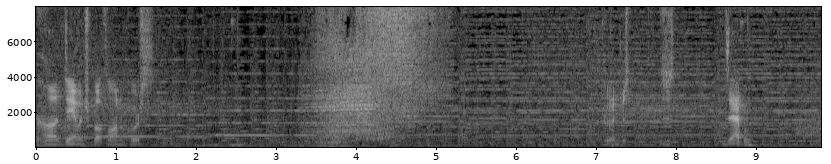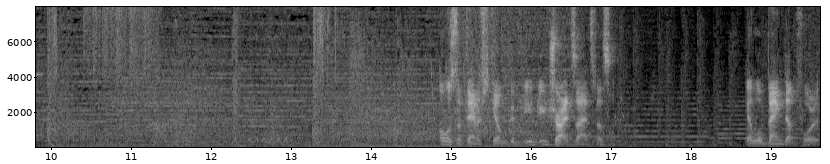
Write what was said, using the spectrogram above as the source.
uh, damage buff on, of course. Go ahead and just, just zap him. Almost enough damage to kill him. Good, you, you tried Science Vessel. Got a little banged up for it.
